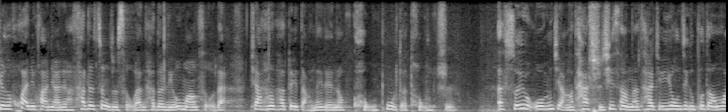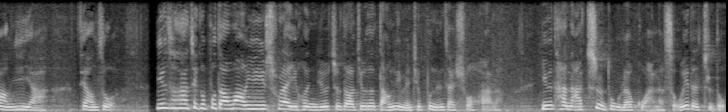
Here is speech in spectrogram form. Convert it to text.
就是换句话讲，就是他的政治手腕、他的流氓手段，加上他对党内的那种恐怖的统治，呃，所以我们讲他实际上呢，他就用这个不当妄议啊这样做。因此，他这个不当妄议一出来以后，你就知道，就是党里面就不能再说话了，因为他拿制度来管了。所谓的制度，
